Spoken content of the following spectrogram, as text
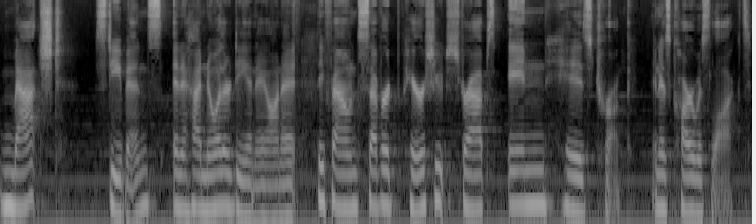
matched Stephen's and it had no other DNA on it. They found severed parachute straps in his trunk and his car was locked.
